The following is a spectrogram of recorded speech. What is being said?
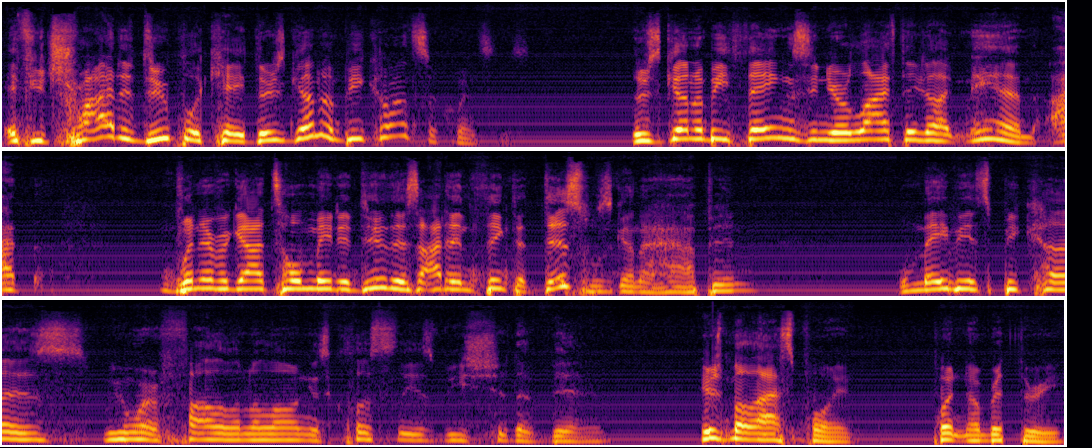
If you try to duplicate, there's going to be consequences. There's going to be things in your life that you're like, man, I, whenever God told me to do this, I didn't think that this was going to happen. Well, maybe it's because we weren't following along as closely as we should have been. Here's my last point. Point number three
